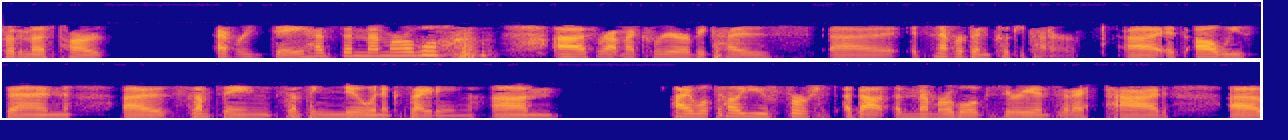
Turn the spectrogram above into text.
for the most part, every day has been memorable uh, throughout my career because uh, it's never been cookie cutter. Uh, it's always been uh, something something new and exciting. Um, I will tell you first about a memorable experience that I had uh,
